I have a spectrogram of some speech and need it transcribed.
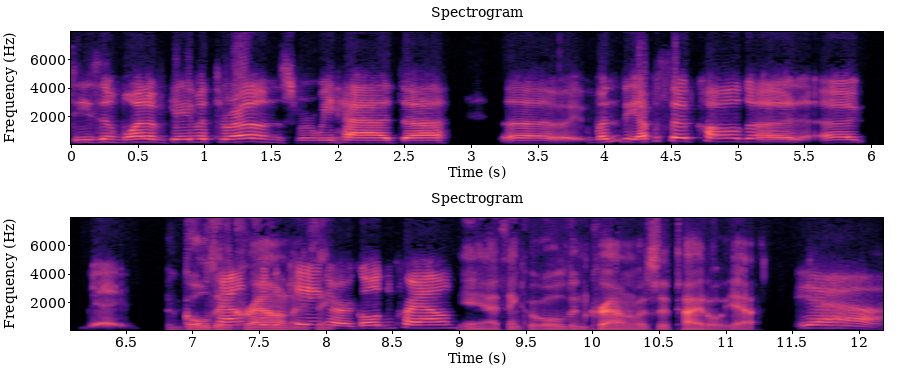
season one of Game of Thrones, where we had uh, uh, wasn't the episode called uh, uh, A golden Crown, crown, King think. or a Golden Crown? Yeah, I think a golden crown was the title. Yeah. Yeah,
